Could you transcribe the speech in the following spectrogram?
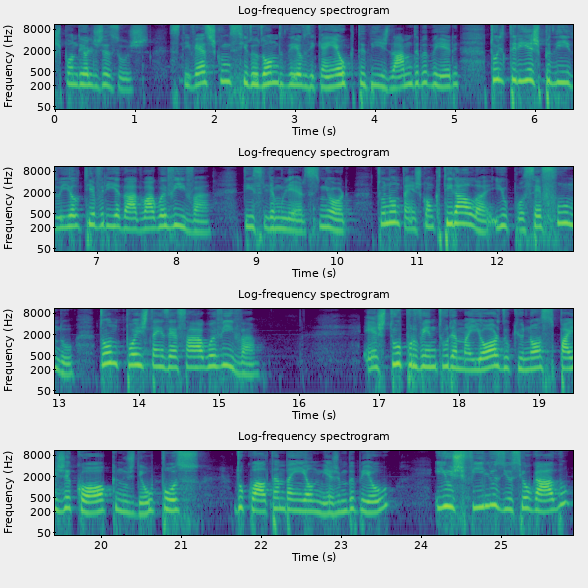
Respondeu-lhe Jesus: Se tivesses conhecido o dom de Deus e quem é o que te diz, dá-me de beber, tu lhe terias pedido e ele te haveria dado água viva. Disse-lhe a mulher: Senhor, tu não tens com que tirá-la e o poço é fundo. De onde, pois, tens essa água viva? És tu, porventura, maior do que o nosso pai Jacó, que nos deu o poço, do qual também ele mesmo bebeu, e os filhos e o seu gado?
